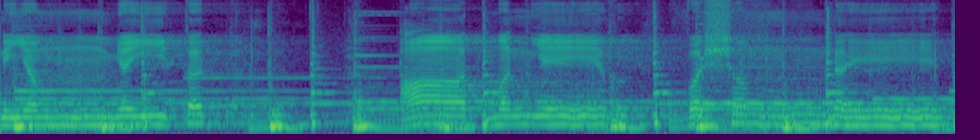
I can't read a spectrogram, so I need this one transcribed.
नियम्यैतत् आत्मन्येव वशं नयेत्।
